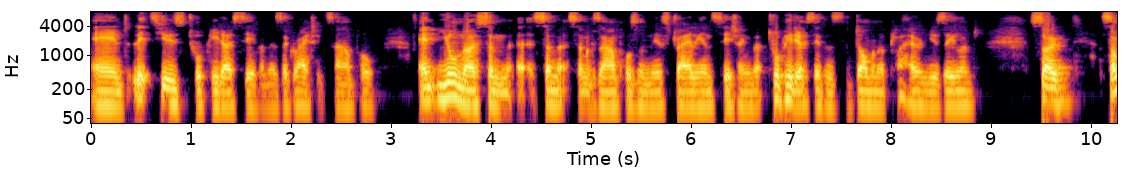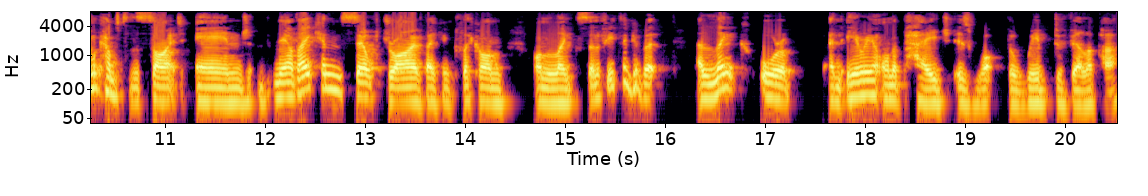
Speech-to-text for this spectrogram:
and let's use Torpedo 7 as a great example. And you'll know some, uh, some, some examples in the Australian setting, but Torpedo 7 is the dominant player in New Zealand. So someone comes to the site and now they can self-drive, they can click on, on links. And if you think of it, a link or a an area on a page is what the web developer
